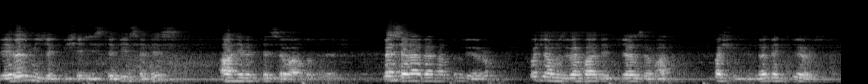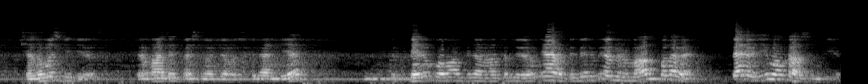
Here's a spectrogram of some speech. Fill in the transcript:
verilmeyecek bir şey istediyseniz ahirette sevabını verir. Mesela ben hatırlıyorum, hocamız vefat edeceği zaman başucunda bekliyoruz. Canımız gidiyor. Vefat etmesin hocamız filan diye. Benim babam filan hatırlıyorum. Ya benim ömrümü al buna ver. Ben öleyim o kalsın diyor.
